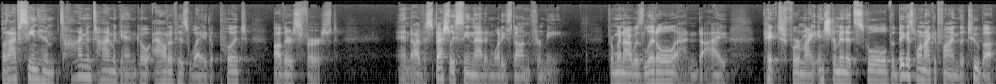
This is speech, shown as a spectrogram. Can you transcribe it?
but I've seen him time and time again go out of his way to put others first. And I've especially seen that in what he's done for me. From when I was little and I picked for my instrument at school the biggest one I could find, the tuba.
